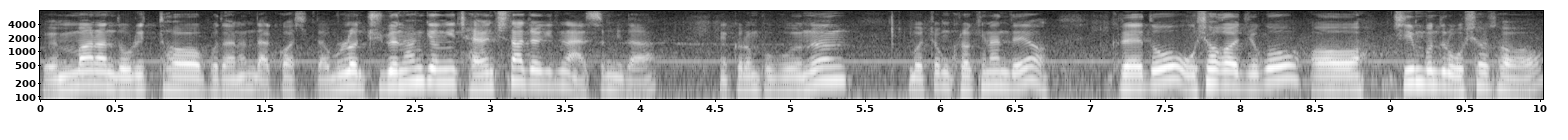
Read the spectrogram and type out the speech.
웬만한 놀이터보다는 나을 것 같습니다. 물론 주변 환경이 자연 친화적이지는 않습니다. 예, 그런 부분은 뭐 좀 그렇긴 한데요. 그래도 오셔가지고 어, 지인분들 오셔서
